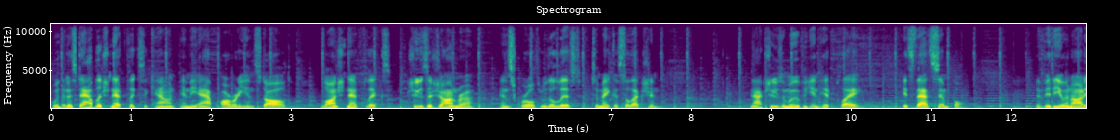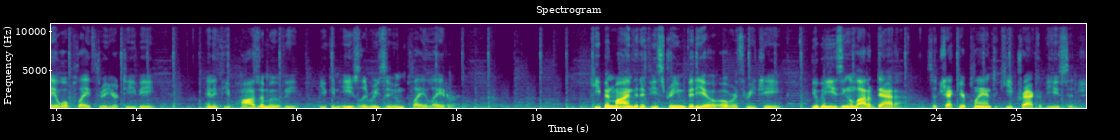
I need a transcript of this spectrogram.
With an established Netflix account and the app already installed, launch Netflix, choose a genre, and scroll through the list to make a selection. Now choose a movie and hit play. It's that simple. The video and audio will play through your TV, and if you pause a movie, you can easily resume play later. Keep in mind that if you stream video over 3G, you'll be using a lot of data, so check your plan to keep track of usage.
